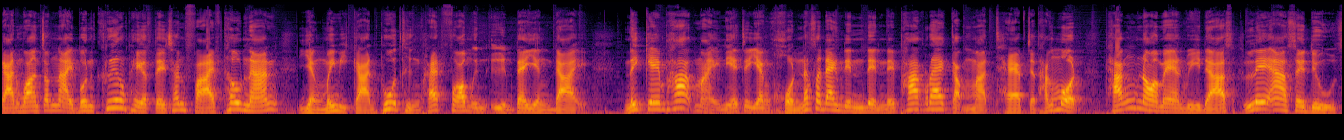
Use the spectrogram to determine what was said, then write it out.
การวางจำหน่ายบนเครื่อง PlayStation 5 เท่านั้น ยังไม่มีการพูดถึงแพลตฟอร์มอื่น ๆ แต่อย่างใดในเกมภาคใหม่เนี้ยจะยังขนนักแสดงเด่นๆ ในภาคแรกกลับมาแทบจะทั้งหมด ทั้งนอร์แมนรีดัสเลอาเซดูส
